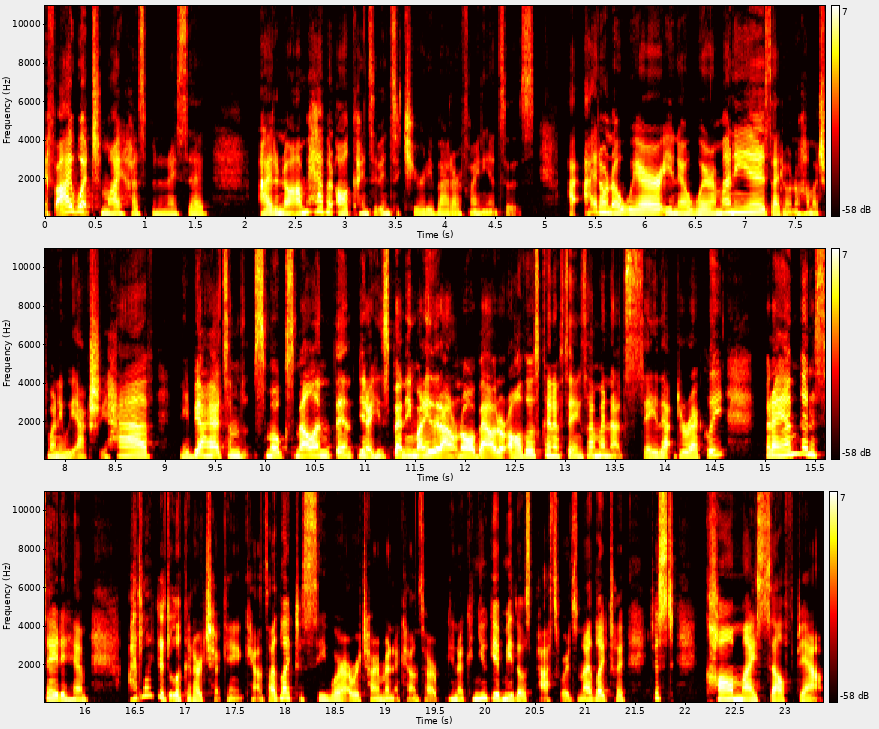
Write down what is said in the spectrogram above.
if I went to my husband and I said, I don't know. I'm having all kinds of insecurity about our finances. I, I, don't know where, you know, where our money is. I don't know how much money we actually have. Maybe I had some smoke smelling, then, you know, he's spending money that I don't know about or all those kind of things. I might not say that directly, but I am going to say to him, I'd like to look at our checking accounts. I'd like to see where our retirement accounts are. You know, can you give me those passwords? And I'd like to just calm myself down.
